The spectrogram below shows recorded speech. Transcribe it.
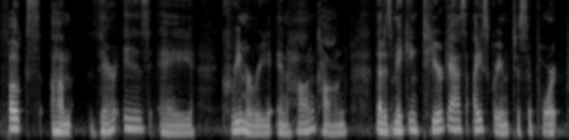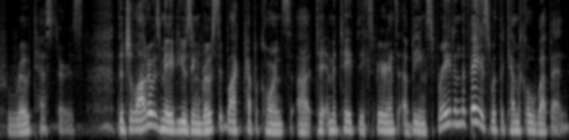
Folks, um, there is a creamery in Hong Kong that is making tear gas ice cream to support protesters. The gelato is made using roasted black peppercorns uh, to imitate the experience of being sprayed in the face with a chemical weapon.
